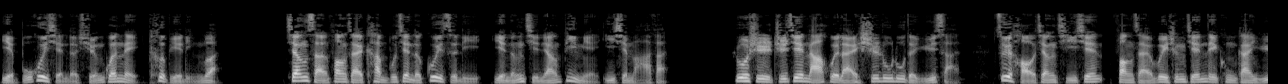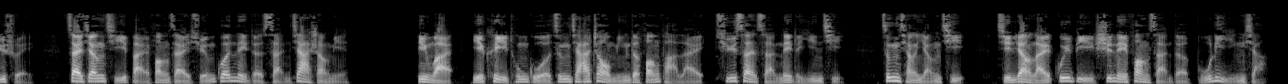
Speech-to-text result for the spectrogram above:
也不会显得玄关内特别凌乱。将伞放在看不见的柜子里，也能尽量避免一些麻烦。若是直接拿回来湿漉漉的雨伞，最好将其先放在卫生间内控干雨水，再将其摆放在玄关内的伞架上面。另外，也可以通过增加照明的方法来驱散伞内的阴气，增强阳气，尽量来规避室内放伞的不利影响。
